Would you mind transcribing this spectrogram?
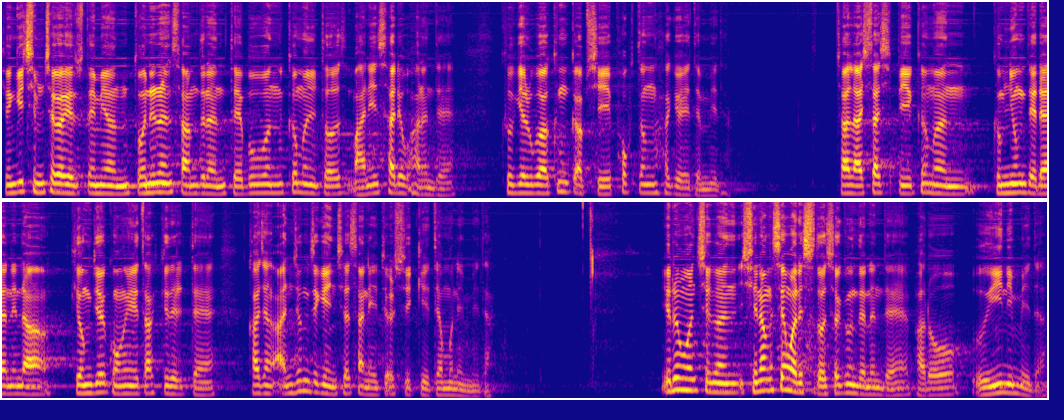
경기 침체가 계속되면 돈 있는 사람들은 대부분 금을 더 많이 사려고 하는데 그 결과 금값이 폭등하게 됩니다. 잘 아시다시피 금은 금융 대란이나 경제 공황에 닥게 될때 가장 안정적인 재산이 될 수 있기 때문입니다. 이런 원칙은 신앙생활에서도 적용되는데 바로 의인입니다.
